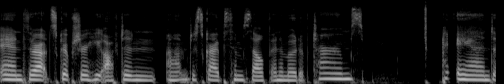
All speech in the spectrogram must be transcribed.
And throughout Scripture, He often um, describes Himself in emotive terms. And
